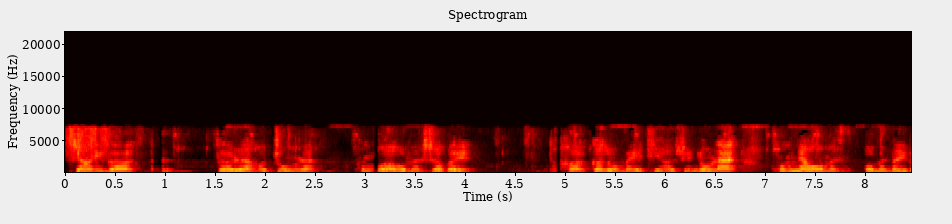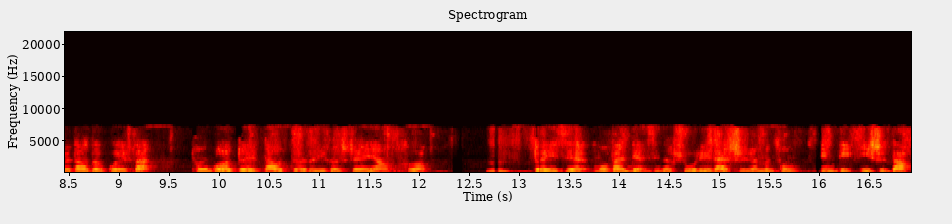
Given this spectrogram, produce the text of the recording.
这样一个呃责任和重任。通过我们社会和各种媒体和群众来弘扬我们我们的一个道德规范，通过对道德的一个宣扬和嗯对一些模范典型的树立，来使人们从心底意识到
